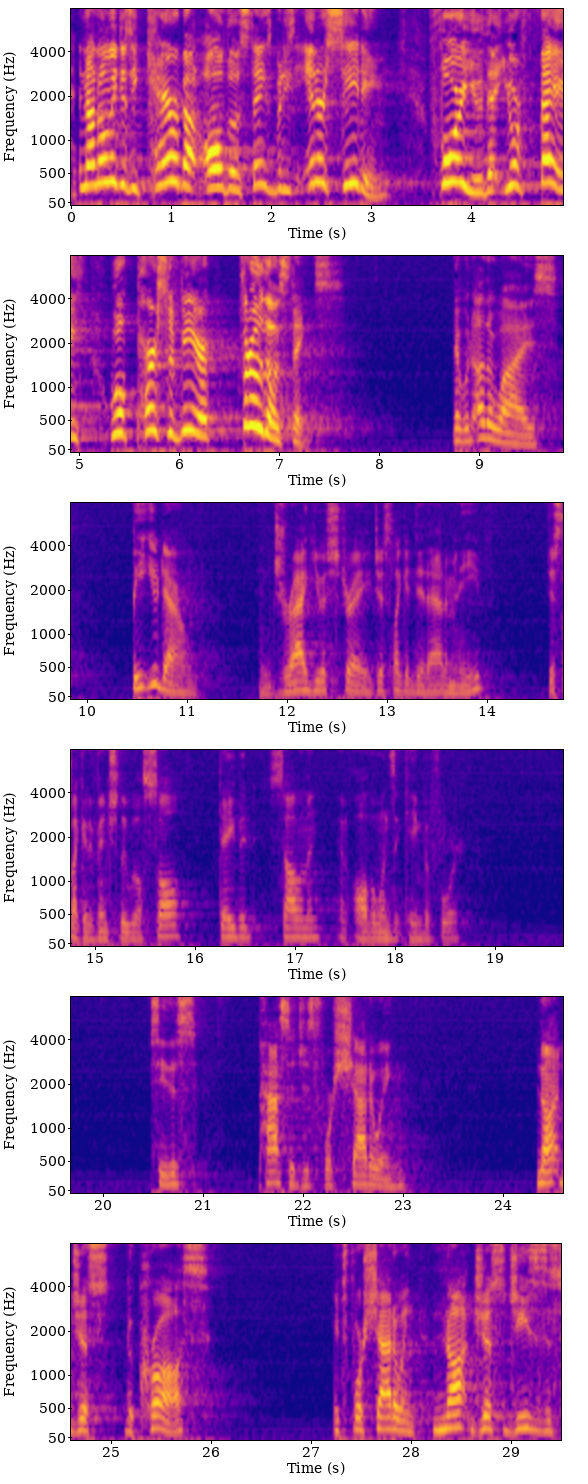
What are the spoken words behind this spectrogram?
and not only does he care about all those things, but he's interceding for you that your faith will persevere through those things that would otherwise beat you down and drag you astray, just like it did Adam and Eve, just like it eventually will Saul, David, Solomon, and all the ones that came before. See, this passage is foreshadowing not just the cross it's foreshadowing not just Jesus'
